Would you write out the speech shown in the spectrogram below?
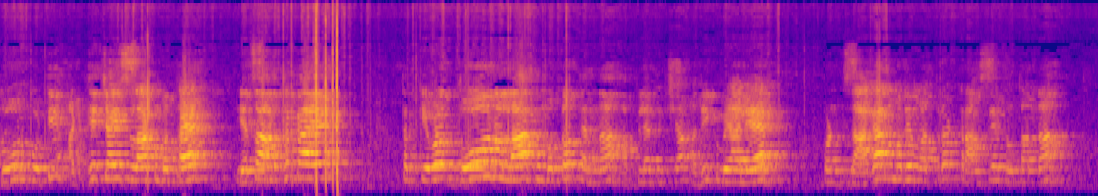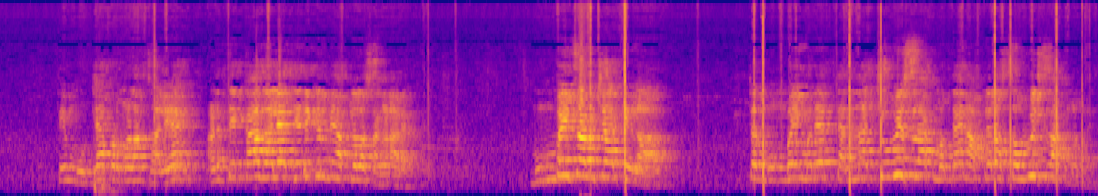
दोन कोटी अठ्ठेचाळीस लाख मत आहेत. याचा अर्थ काय आहे? तर केवळ दोन लाख मतं त्यांना आपल्यापेक्षा अधिक मिळाली आहेत. पण जागांमध्ये मात्र ट्रान्सलेट होताना ते मोठ्या प्रमाणात झाले आहे आणि ते का झाले आहेत हे देखील मी आपल्याला सांगणार आहे. मुंबईचा विचार केला तर मुंबईमध्ये त्यांना चोवीस लाख मतं आहे आणि आपल्याला सव्वीस लाख मतं आहे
